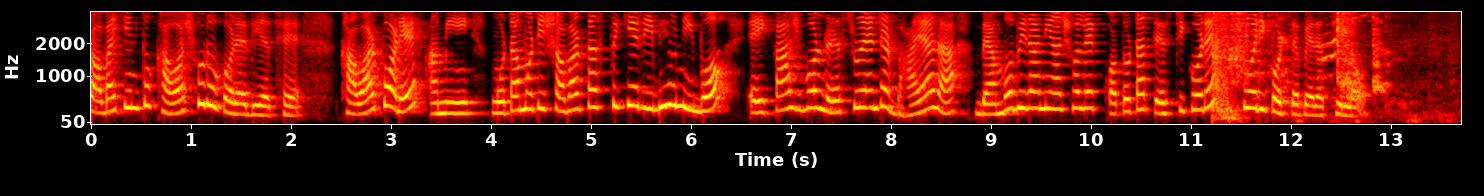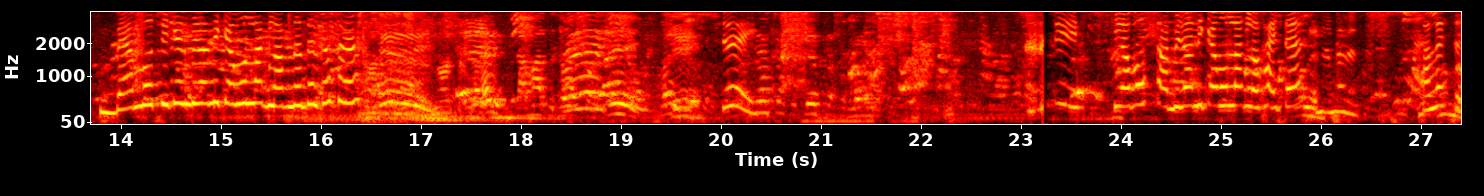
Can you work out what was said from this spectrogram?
সবাই কিন্তু খাওয়া শুরু করে দিয়েছে। খাওয়ার পরে আমি মোটামুটি সবার কাছ থেকে রিভিউ নিব, এই কাশবন রেস্টুরেন্টের ভাইয়ারা ব্যাম্বো বিরিয়ানি আসলে কতটা টেস্টি করে তৈরি করতে পেরেছিল ব্যাম্বো চিকেন বিরিয়ানি কেমন লাগল আপনাদের কাছে? সেই। কি অবস্থা? বিরিয়ানি কেমন লাগল খাইতে? ভালো হয়েছে?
